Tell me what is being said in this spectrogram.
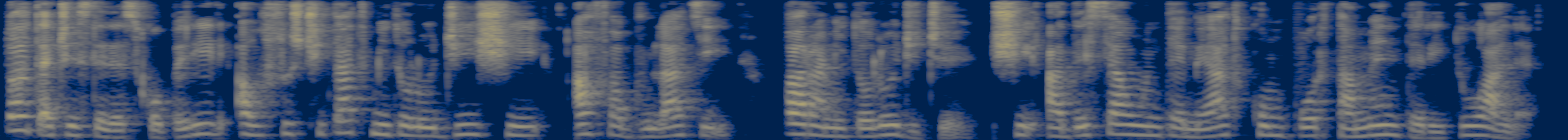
toate aceste descoperiri au suscitat mitologii și afabulații paramitologice și adesea au întemeiat comportamente rituale.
